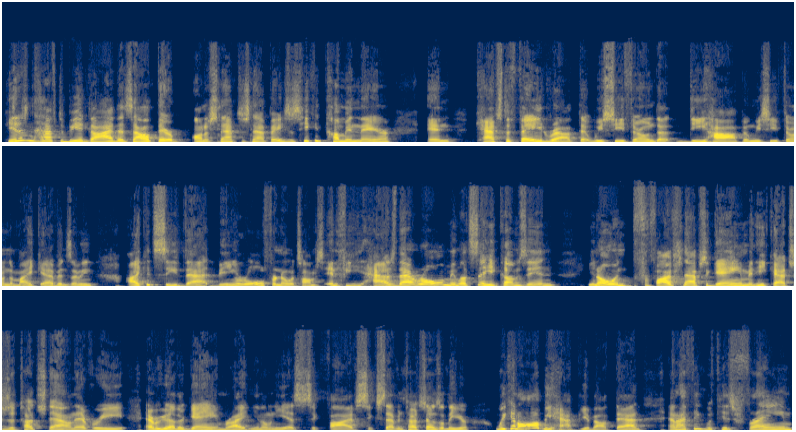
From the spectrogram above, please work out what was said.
He doesn't have to be a guy that's out there on a snap to snap basis. He could come in there and catch the fade route that we see thrown to D Hop and we see thrown to Mike Evans. I mean, I could see that being a role for Noah Thomas. And if he has that role, I mean, let's say he comes in you know, and for five snaps a game, and he catches a touchdown every every other game, right? You know, and he has six, five, six, seven touchdowns on the year. We can all be happy about that. And I think with his frame,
